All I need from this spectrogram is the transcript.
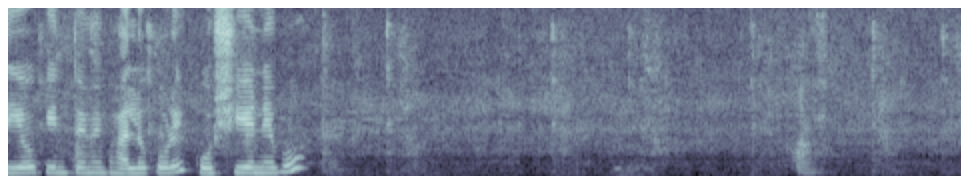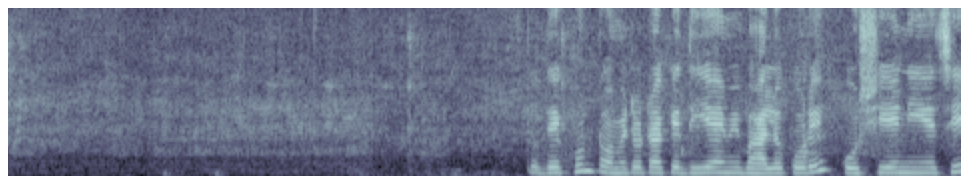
দিয়েও কিন্তু আমি ভালো করে কষিয়ে নেব। তো দেখুন, টমেটোটাকে দিয়ে আমি ভালো করে কষিয়ে নিয়েছি।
